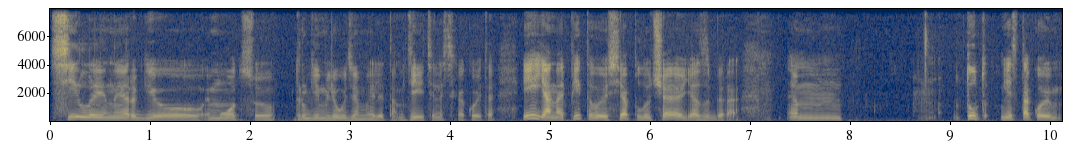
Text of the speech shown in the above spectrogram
силы, энергию, эмоцию другим людям или там деятельности какой-то. И я напитываюсь, я получаю, я забираю. Эм, Тут есть, такой,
